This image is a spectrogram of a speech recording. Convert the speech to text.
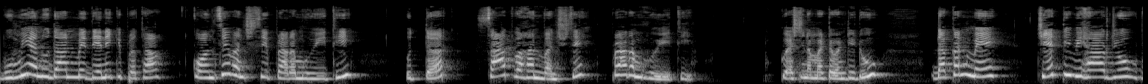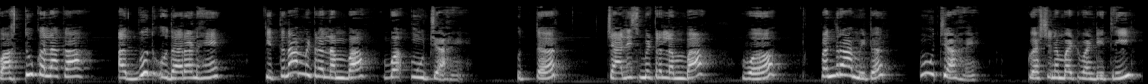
भूमि अनुदान में देने की प्रथा कौन से वंश से प्रारंभ हुई थी? उत्तर सातवाहन वंश से प्रारंभ हुई थी। Question number twenty two. Deccan में चैत्य विहार जो वास्तुकला का अद्भुत उदाहरण है, कितना मीटर लंबा व ऊँचा है? उत्तर 40 मीटर लंबा व 15 मीटर ऊँचा है। Question number twenty three.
